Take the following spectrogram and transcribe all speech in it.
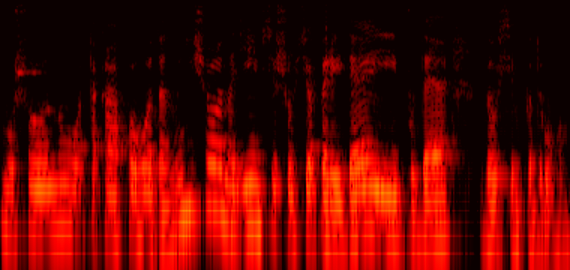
тому що ну, така погода. Ну нічого, надіємося, що все перейде і буде зовсім по-другому.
